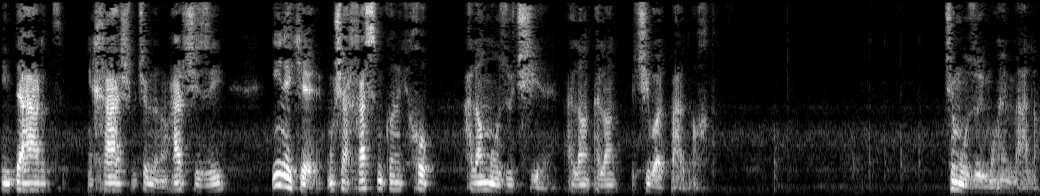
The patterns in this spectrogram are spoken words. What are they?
این درد این خشم چه می‌دونم هر چیزی اینه که مشخص می‌کنه که خب الان موضوع چیه؟ الان الان به چی باید پرداخت؟ چه موضوعی مهمه الان؟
